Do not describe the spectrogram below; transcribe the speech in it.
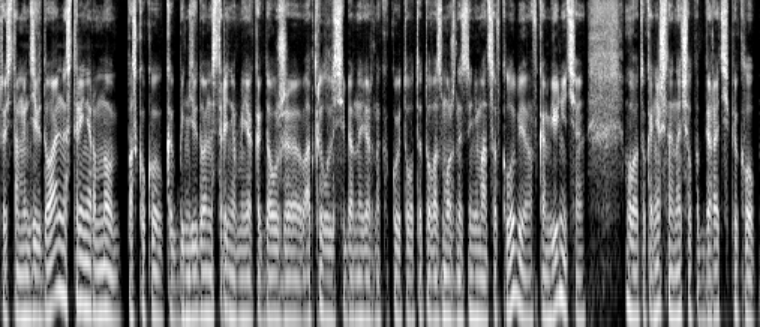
То есть там индивидуально с тренером, но поскольку как бы индивидуально с тренером я когда уже открыл для себя, наверное, какую-то вот эту возможность заниматься в клубе, в комьюнити, вот, то, конечно, я начал подбирать себе клуб.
